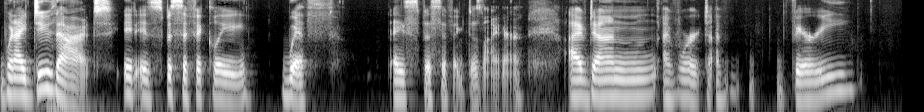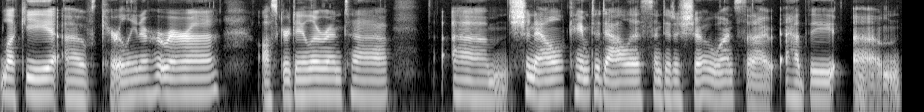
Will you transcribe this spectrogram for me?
when I do that, it is specifically with a specific designer. I've done, I've worked, I'm very lucky of Carolina Herrera Oscar de la Renta. Um, Chanel came to Dallas and did a show once that I had the um,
